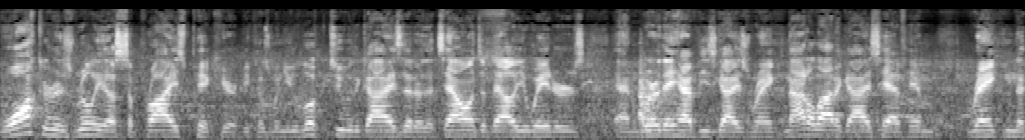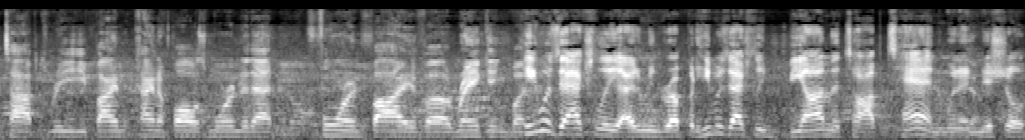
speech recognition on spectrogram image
Walker is really a surprise pick here because when you look to the guys that are the talent evaluators and where they have these guys ranked, not a lot of guys have him ranking the top three. He find, kind of falls more into that four and five uh, ranking. But he was actually I didn't mean to interrupt, but he was actually beyond the top ten when yeah. initial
